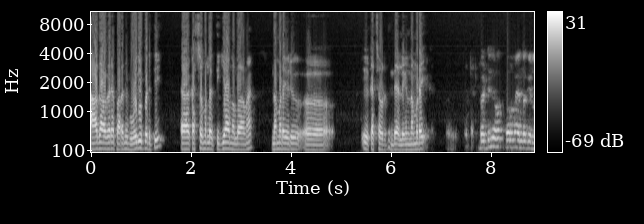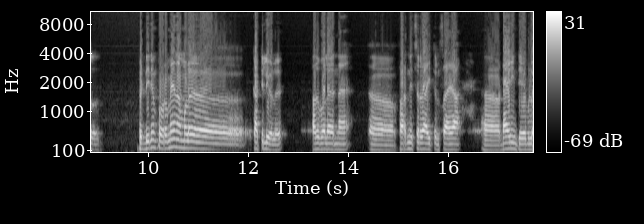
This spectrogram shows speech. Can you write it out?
അത് അവരെ പറഞ്ഞ് ബോധ്യപ്പെടുത്തി കസ്റ്റമറിൽ എത്തിക്കുക എന്നുള്ളതാണ് നമ്മുടെ ഒരു കച്ചവടത്തിന്റെ അല്ലെങ്കിൽ നമ്മുടെ ബെഡിന് പുറമെ എന്തൊക്കെയുള്ളത്? ബെഡിനും പുറമേ നമ്മൾ കട്ടിലുകൾ അതുപോലെ തന്നെ ഫർണിച്ചർ ഐറ്റംസ് ആയ ഡൈനിങ് ടേബിൾ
